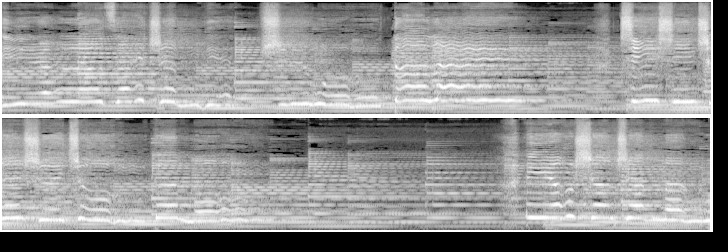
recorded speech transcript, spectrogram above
依然留在枕边，是我的泪，惊醒沉睡中的梦，忧伤沾满我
